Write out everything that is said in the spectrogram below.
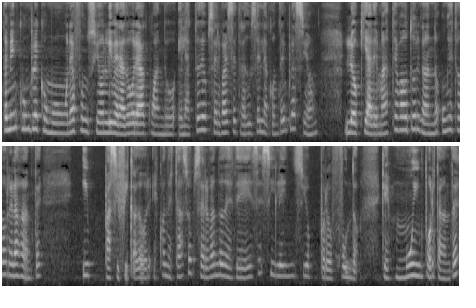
También cumple como una función liberadora cuando el acto de observar se traduce en la contemplación, lo que además te va otorgando un estado relajante y pacificador. Es cuando estás observando desde ese silencio profundo, que es muy importante,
